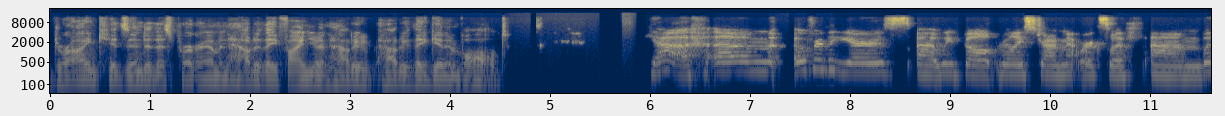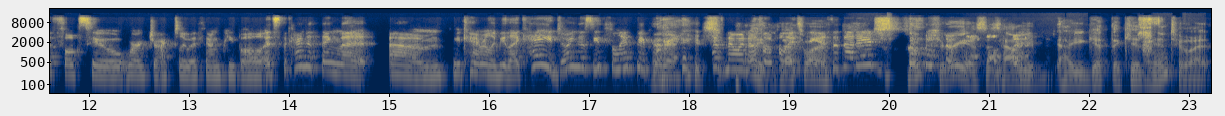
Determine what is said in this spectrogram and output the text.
drawing kids into this program and how do they find you and how do how do they get involved Yeah. Um, over the years, uh, we've built really strong networks with um, with folks who work directly with young people. It's the kind of thing that um, you can't really be like, "Hey, join this youth philanthropy program," Right, because no one knows right. what philanthropy is at that age. so curious is how you how you get the kids into it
